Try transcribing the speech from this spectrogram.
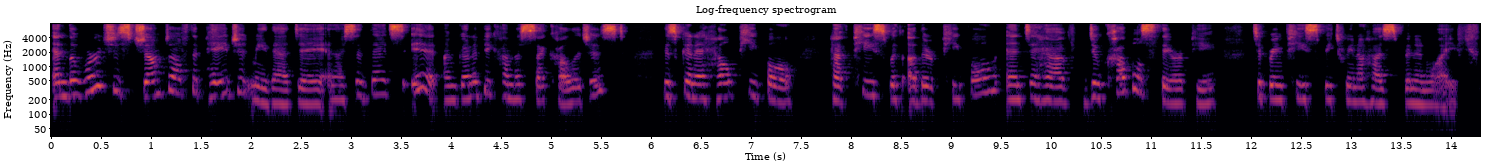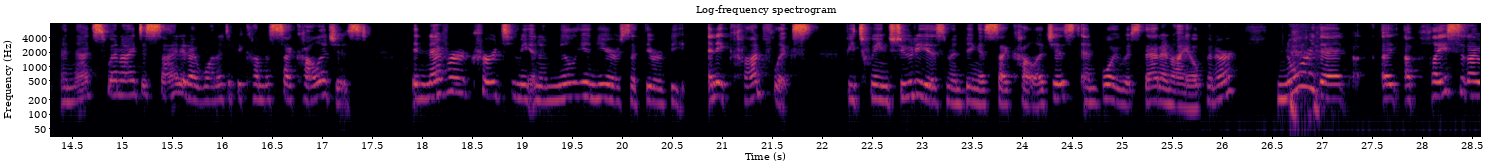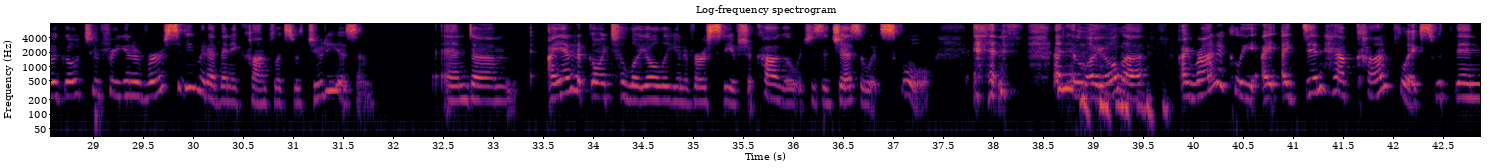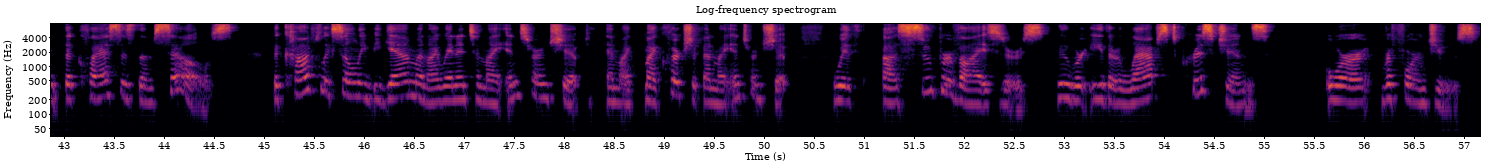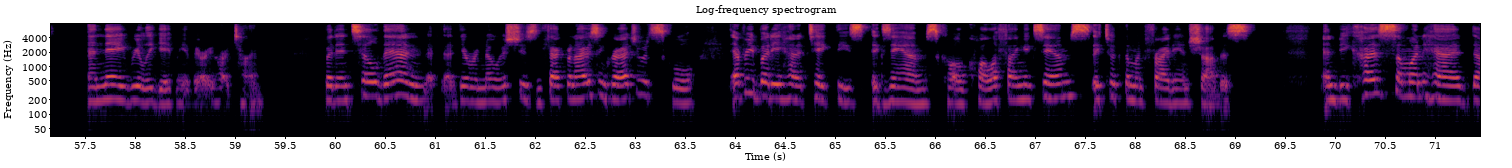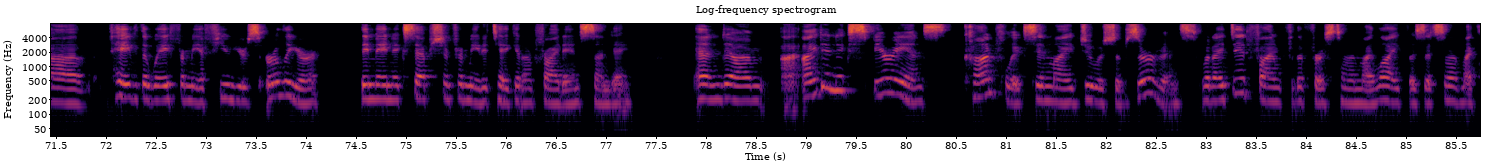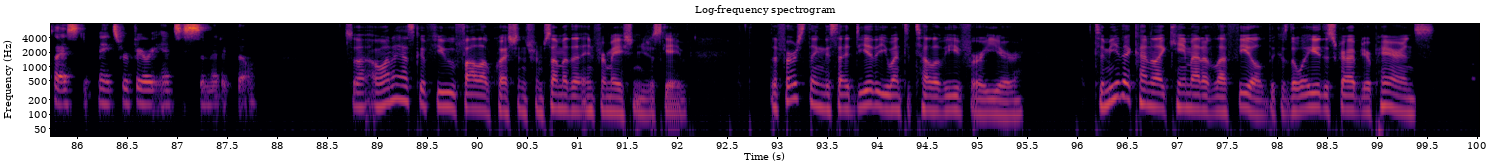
And the word just jumped off the page at me that day. And I said, That's it. I'm going to become a psychologist who's going to help people have peace with other people and to have do couples therapy to bring peace between a husband and wife. And that's when I decided I wanted to become a psychologist. It never occurred to me in a million years that there would be any conflicts between Judaism and being a psychologist. And boy, was that an eye opener. Nor that a, a, place that I would go to for university would have any conflicts with Judaism. And um, I ended up going to Loyola University of Chicago, which is a Jesuit school. And, and in Loyola, ironically, I, I didn't have conflicts within the classes themselves. The conflicts only began when I went into my internship and my, my clerkship and my internship with uh, supervisors who were either lapsed Christians or Reformed Jews. And they really gave me a very hard time. But until then, there were no issues. In fact, when I was in graduate school, everybody had to take these exams called qualifying exams. They took them on Friday and Shabbos. And because someone had uh, paved the way for me a few years earlier, they made an exception for me to take it on Friday and Sunday. And um, I, I, didn't experience conflicts in my Jewish observance. What I did find for the first time in my life was that some of my classmates were very anti Semitic, though. So I want to ask a few follow up questions from some of the information you just gave. The first thing, this idea that you went to Tel Aviv for a year, to me that kind of like came out of left field because the way you described your parents,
